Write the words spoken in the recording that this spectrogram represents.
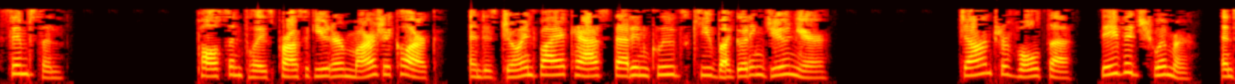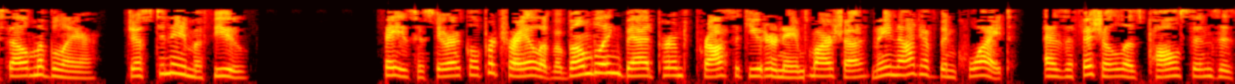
Simpson. Paulson plays prosecutor Marcia Clark, and is joined by a cast that includes Cuba Gooding Jr., John Travolta, David Schwimmer, and Selma Blair, just to name a few. Fey's hysterical portrayal of a bumbling bad-permed prosecutor named Marcia may not have been quite as official as Paulson's is,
